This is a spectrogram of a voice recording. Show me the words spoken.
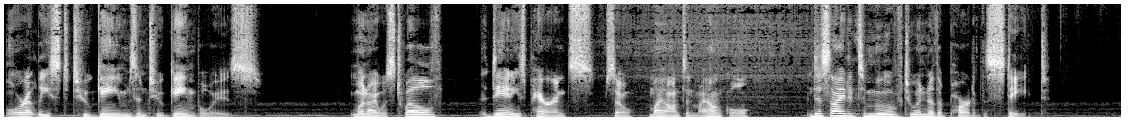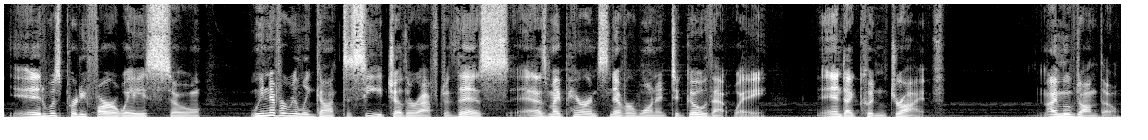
or at least two games and two Game Boys. When I was 12, Danny's parents, so my aunt and my uncle, decided to move to another part of the state. It was pretty far away, so we never really got to see each other after this, as my parents never wanted to go that way, and I couldn't drive. I moved on, though,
